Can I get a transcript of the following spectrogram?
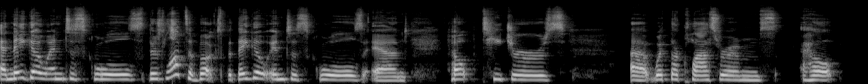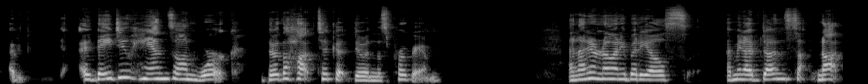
And they go into schools. There's lots of books, but they go into schools and help teachers uh, with their classrooms, help. They do hands on work. They're the hot ticket doing this program and I don't know anybody else I mean, I've done some, not,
